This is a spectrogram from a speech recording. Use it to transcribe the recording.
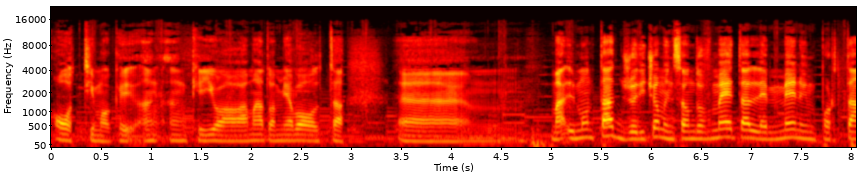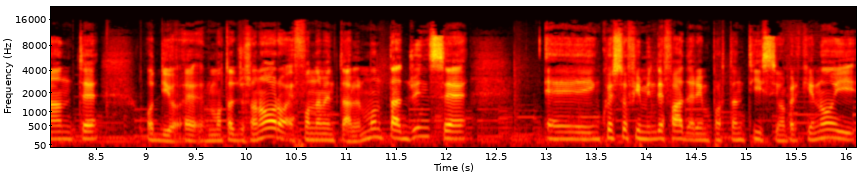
ottimo, che anche io ho amato a mia volta. Eh, ma il montaggio, diciamo, in Sound of Metal è meno importante oddio, eh, il montaggio sonoro è fondamentale, il montaggio in sé eh, in questo film in The Father è importantissimo perché noi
